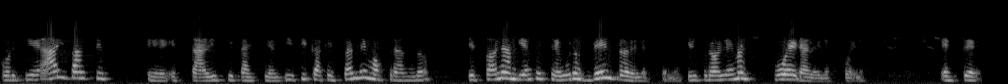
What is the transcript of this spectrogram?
porque hay bases eh, estadísticas y científicas que están demostrando que son ambientes seguros dentro de la escuela, que el problema es fuera de la escuela. Este,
